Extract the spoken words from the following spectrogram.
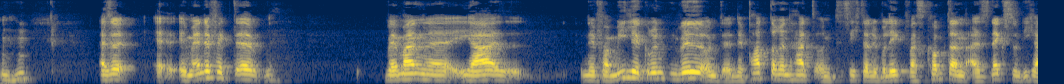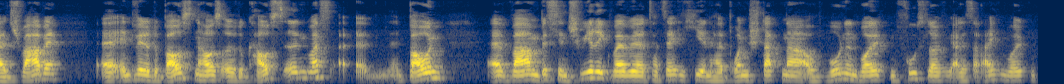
Mhm. Also äh, im Endeffekt, äh, wenn man äh, ja eine Familie gründen will und eine Partnerin hat und sich dann überlegt, was kommt dann als nächstes und ich als Schwabe, äh, entweder du baust ein Haus oder du kaufst irgendwas. Äh, bauen äh, war ein bisschen schwierig, weil wir tatsächlich hier in Heilbronn stadtnah auch wohnen wollten, fußläufig alles erreichen wollten.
